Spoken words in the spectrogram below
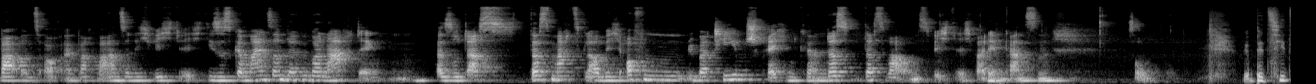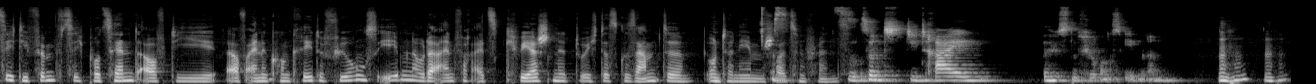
war uns auch einfach wahnsinnig wichtig. Dieses gemeinsam darüber nachdenken. Also das, das macht es, glaube ich, offen über Themen sprechen können. Das, das war uns wichtig bei dem Ganzen. So. Bezieht sich die 50 Prozent auf die, auf eine konkrete Führungsebene oder einfach als Querschnitt durch das gesamte Unternehmen Scholz Friends? Das sind die drei höchsten Führungsebenen. Mhm, mhm.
